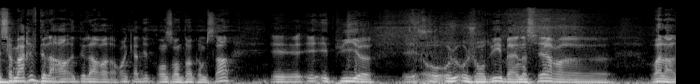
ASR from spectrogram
ça m'arrive de la, de la regarder de temps en temps comme ça. Et, et- et puis, euh, aujourd'hui, ben, Nasser, voilà,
